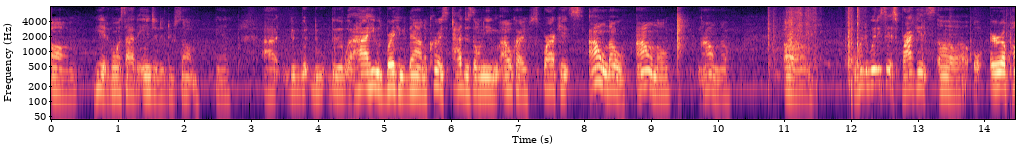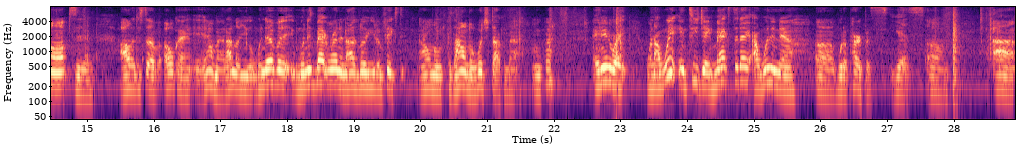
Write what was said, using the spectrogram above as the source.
um, he had to go inside the engine to do something. And I, the, the, the, how he was breaking it down to Chris, I just don't even, okay, sprockets, I don't know. I don't know. I don't know. Um, what, what he said, sprockets, uh, air pumps and all of this stuff. Okay, it don't matter. I know you, whenever, when it's back running, I know you done fixed it. I don't know, because I don't know what you're talking about. Okay. At any rate, when I went in TJ Maxx today, I went in there uh, with a purpose. Yes. Um, uh,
